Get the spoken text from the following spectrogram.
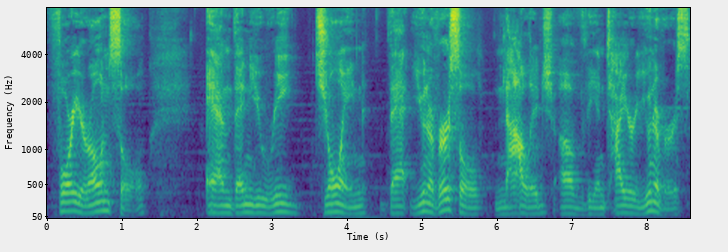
for your own soul. And then you rejoin that universal knowledge of the entire universe.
